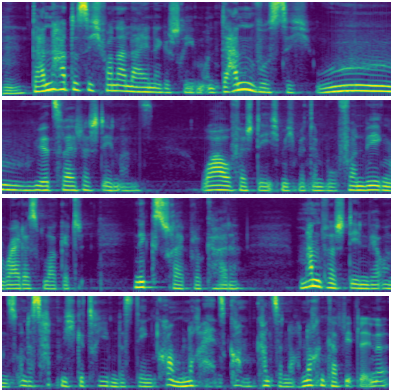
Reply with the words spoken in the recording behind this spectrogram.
mhm. dann hat es sich von alleine geschrieben. Und dann wusste ich, uh, wir zwei verstehen uns. Wow, verstehe ich mich mit dem Buch. Von wegen Writer's Blockage Nix Schreibblockade. Mann, verstehen wir uns. Und das hat mich getrieben, das Ding. Komm, noch eins, komm, kannst du noch, noch ein Kapitel. Ne?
